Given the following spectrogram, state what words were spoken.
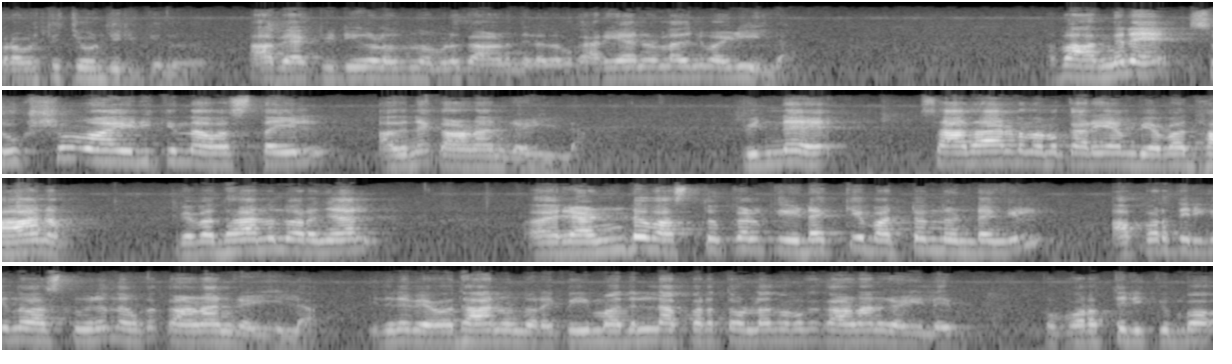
പ്രവർത്തിച്ചുകൊണ്ടിരിക്കുന്നത്. ആ ബാക്ടീരിയകളൊന്നും നമ്മൾ കാണുന്നില്ല. നമുക്ക് അറിയാനുള്ള അതിന് വഴിയില്ല. അപ്പോൾ അങ്ങനെ സൂക്ഷ്മമായിരിക്കുന്ന അവസ്ഥയിൽ അതിനെ കാണാൻ കഴിയില്ല. പിന്നെ സാധാരണ നമുക്കറിയാം വ്യവധാനം. വ്യവധാനം എന്ന് പറഞ്ഞാൽ രണ്ട് വസ്തുക്കൾക്ക് ഇടയ്ക്ക് മറ്റൊന്നുണ്ടെങ്കിൽ അപ്പുറത്തിരിക്കുന്ന വസ്തുവിനെ നമുക്ക് കാണാൻ കഴിയില്ല. ഇതിന് വ്യവധാനം എന്ന് പറയും. ഇപ്പോൾ ഈ മതിലിന് അപ്പുറത്തുള്ളത് നമുക്ക് കാണാൻ കഴിയില്ല. ഇപ്പോൾ പുറത്തിരിക്കുമ്പോൾ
